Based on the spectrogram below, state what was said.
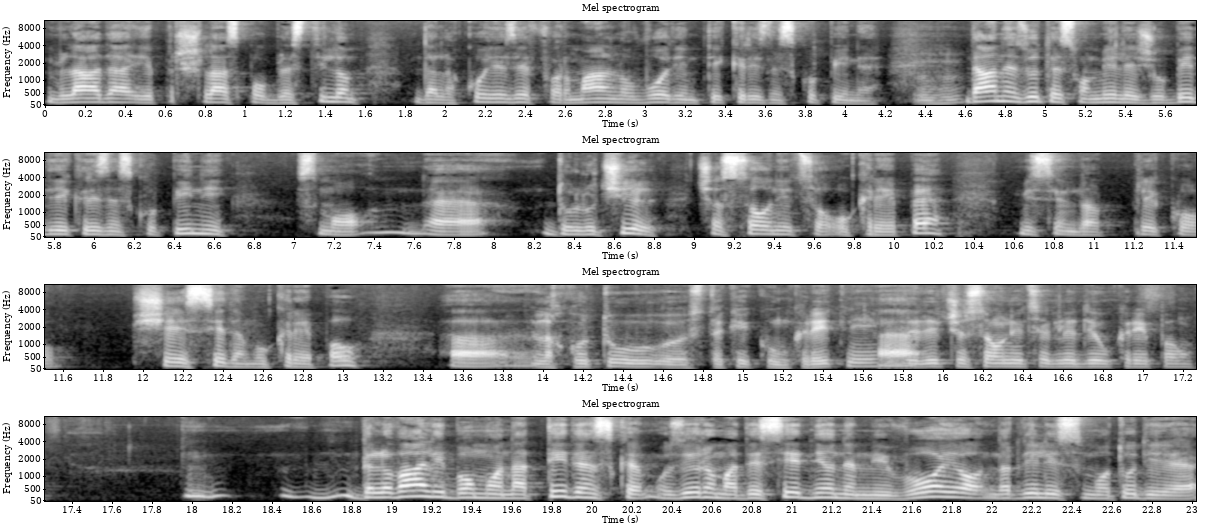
vlada je prišla s pooblastilom, da lahko jaz zdaj formalno vodim te krizne skupine. Uh mhm. -huh. Danes zjutraj smo imeli že obe dve krizne skupini, smo eh, določili časovnico ukrepe, mislim, da preko šest, sedem ukrepov. Uh, lahko tu ste kaj konkretni glede uh, časovnice, glede ukrepov? Delovali bomo na tedenskem oziroma desetdnevnem nivoju, naredili smo tudi uh,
